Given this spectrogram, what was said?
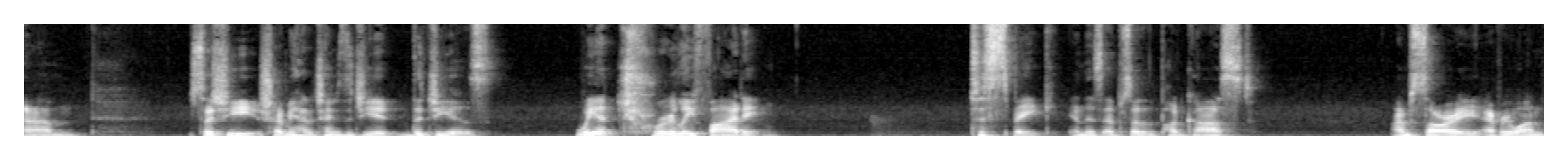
Um, so she showed me how to change the, ge- the gears. We are truly fighting to speak in this episode of the podcast. I'm sorry, everyone,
